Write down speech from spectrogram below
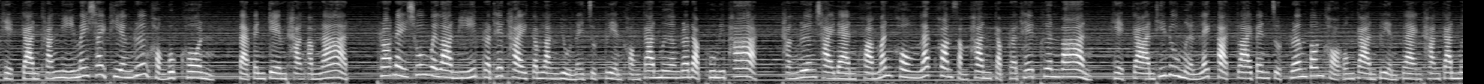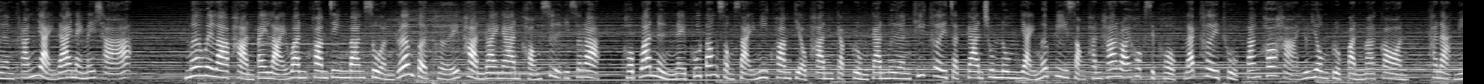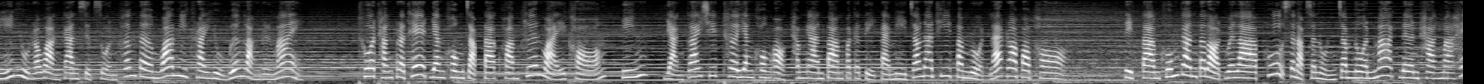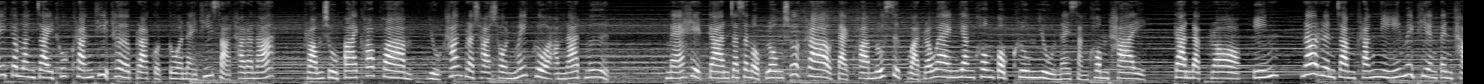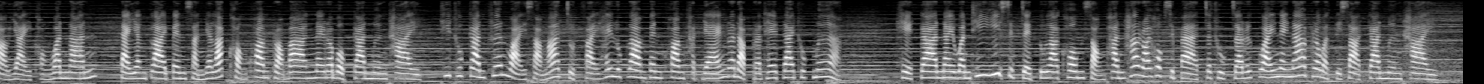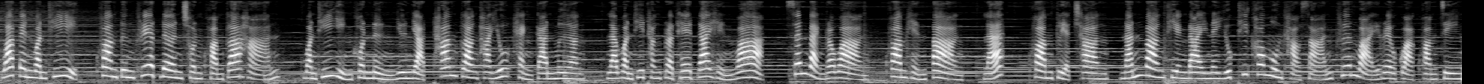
เหตุการณ์ครั้งนี้ไม่ใช่เพียงเรื่องของบุคคล แต่เป็นเกมทางอำนาจ เพราะในช่วงเวลานี้ประเทศไทยกำลังอยู่ในจุดเปลี่ยนของการเมืองระดับภูมิภาค ทั้งเรื่องชายแดนความมั่นคงและความสัมพันธ์กับประเทศเพื่อนบ้าน เหตุการณ์ที่ดูเหมือนเล็กอาจกลายเป็นจุดเริ่มต้นขององค์การเปลี่ยนแปลงทางการเมืองครั้งใหญ่ได้ในไม่ช้า เมื่อเวลาผ่านไปหลายวันความจริงบางส่วนเริ่มเปิดเผยผ่านรายงานของสื่ออิสระพบว่าหนึ่งในผู้ต้องสงสัยมีความเกี่ยวพันกับกลุ่มการเมืองที่เคยจัดการชุมนุมใหญ่เมื่อปี 2566 และเคยถูกตั้งข้อหายุยงปลุกปั่นมาก่อน ขณะนี้อยู่ระหว่างการสืบสวนเพิ่มเติมว่ามีใครอยู่เบื้องหลังหรือไม่ ทั่วทั้งประเทศยังคงจับตาความเคลื่อนไหวของอิงอย่างใกล้ชิดเธอยังคงออกทำงานตามปกติ แต่มีเจ้าหน้าที่ตำรวจและรปภติดตามคุ้มกันตลอดเวลาผู้สนับสนุนจำนวนมากเดินทางมาให้กำลังใจทุกครั้งที่เธอปรากฏตัวในที่สาธารณะ พร้อมชูป้ายข้อความ อยู่ข้างประชาชนไม่กลัวอำนาจมืด แม้เหตุการณ์จะสงบลงชั่วคราว แต่ความรู้สึกหวาดระแวงยังคงปกคลุมอยู่ในสังคมไทย การดักรอ อิง หน้าเรือนจำครั้งนี้ไม่เพียงเป็นข่าวใหญ่ของวันนั้น แต่ยังกลายเป็นสัญญลักษณ์ของความเปราะบางในระบบการเมืองไทย ที่ทุกการเคลื่อนไหวสามารถจุดไฟให้ลุกลามเป็นความขัดแย้งระดับประเทศได้ทุกเมื่อ เหตุการณ์ในวันที่ 27 ตุลาคม 2568 จะถูกจารึกไว้ในหน้าประวัติศาสตร์การเมืองไทย ว่าเป็นวันที่ความตึงเครียดเดินชนความกล้าหาญ วันที่หญิงคนหนึ่งยืนหยัดท่ามกลางพายุแห่งการเมือง และวันที่ทั้งประเทศได้เห็นว่า เส้นแบ่งระหว่าง ความเห็นต่าง และความเกลียดชัง นั้นบางเพียงใดในยุคที่ข้อมูลข่าวสารเคลื่อนไหวเร็วกว่าความจริง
